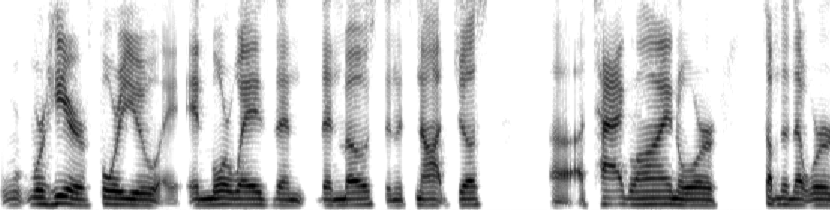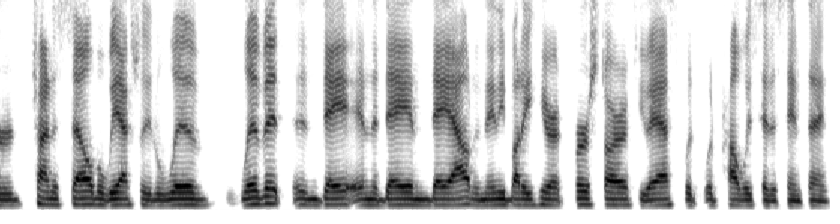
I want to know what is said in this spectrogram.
we're here for you in more ways than than most, and it's not just uh, a tagline or something that we're trying to sell, but we actually live live it in day in the day and day out. And anybody here at First Star, if you asked would would probably say the same thing.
